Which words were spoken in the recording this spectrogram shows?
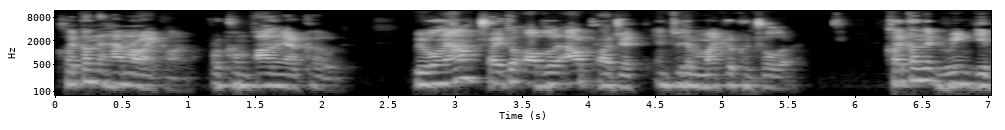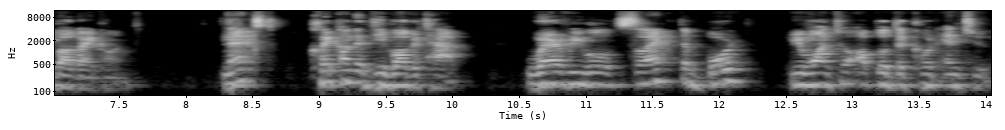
click on the hammer icon for compiling our code. We will now try to upload our project into the microcontroller. Click on the green debug icon. Next, click on the debugger tab, where we will select the board we want to upload the code into.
